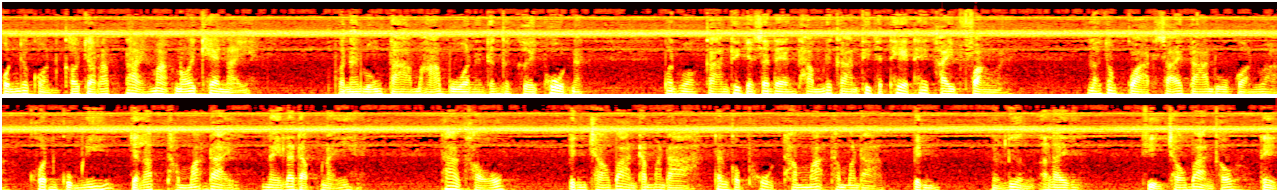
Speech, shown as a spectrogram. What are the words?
คนเจ้าก่อน เขาจะรับได้มากน้อยแค่ไหน เพราะนั้นหลวงตามหาบัวเนี่ยท่านก็เคยพูดนะบนหัวการที่จะแสดงธรรมหรือการที่จะเทศให้ใครฟัง เราต้องกวาดสายตาดูก่อนว่า คนกลุ่มนี้จะรับธรรมะได้ในระดับไหน ถ้าเขาเป็นชาวบ้านธรรมดา ท่านก็พูดธรรมะธรรมดาเป็นเรื่องอะไรที่ชาวบ้านเขาเด็ก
